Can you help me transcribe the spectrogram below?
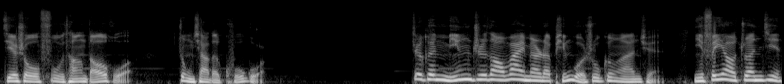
接受赴汤蹈火种下的苦果。这跟明知道外面的苹果树更安全，你非要钻进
